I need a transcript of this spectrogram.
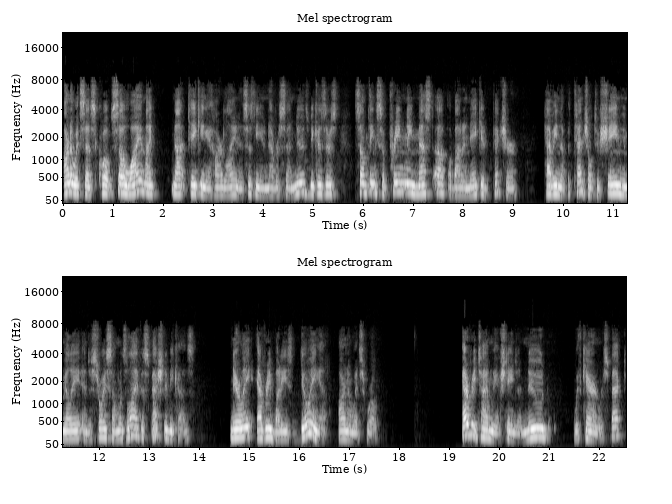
Arnowitz says, quote, So why am I not taking a hard line and insisting you never send nudes? Because there's something supremely messed up about a naked picture having the potential to shame, humiliate, and destroy someone's life, especially because nearly everybody's doing it, Arnowitz wrote. Every time we exchange a nude with care and respect,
